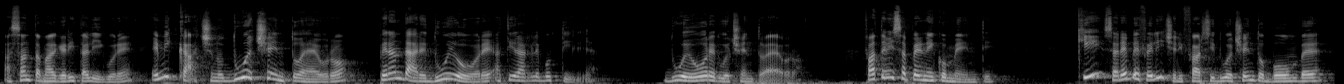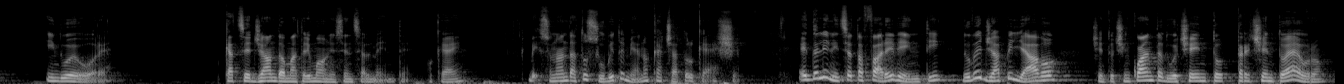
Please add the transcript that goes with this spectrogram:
a Santa Margherita Ligure e mi cacciano 200 euro per andare due ore a tirare le bottiglie. Due ore 200 euro. Fatemi sapere nei commenti. Chi sarebbe felice di farsi 200 bombe in due ore? Cazzeggiando a matrimonio essenzialmente, ok? Beh, sono andato subito e mi hanno cacciato il cash. E da lì ho iniziato a fare eventi dove già pigliavo 150, 200, 300 euro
